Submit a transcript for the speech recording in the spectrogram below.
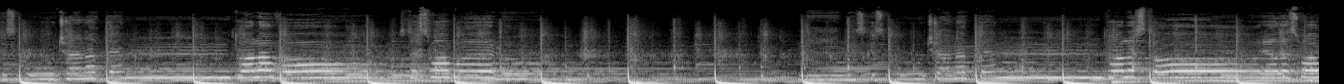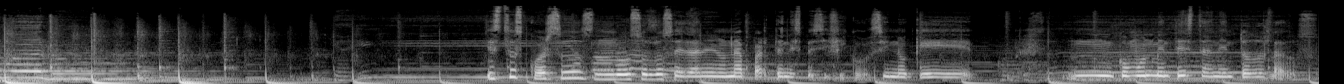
Que escuchan atento a la voz de su abuelo. Niños que escuchan atento a la historia Estos cuarzos no solo se dan en una parte en específico, sino que mm, comúnmente están en todos lados.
